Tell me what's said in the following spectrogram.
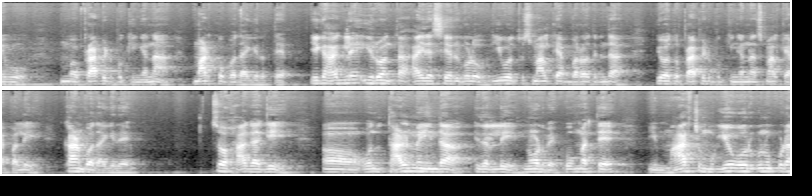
ನೀವು ಪ್ರಾಫಿಟ್ ಬುಕ್ಕಿಂಗನ್ನು ಮಾಡ್ಕೋಬೋದಾಗಿರುತ್ತೆ. ಈಗಾಗಲೇ ಇರುವಂಥ ಆಯ್ದ ಷೇರುಗಳು ಇವತ್ತು ಸ್ಮಾಲ್ ಕ್ಯಾಪ್ ಬರೋದ್ರಿಂದ ಇವತ್ತು ಪ್ರಾಫಿಟ್ ಬುಕ್ಕಿಂಗನ್ನು ಸ್ಮಾಲ್ ಕ್ಯಾಪಲ್ಲಿ ಕಾಣ್ಬೋದಾಗಿದೆ. ಸೊ ಹಾಗಾಗಿ ಒಂದು ತಾಳ್ಮೆಯಿಂದ ಇದರಲ್ಲಿ ನೋಡಬೇಕು, ಮತ್ತು ಈ ಮಾರ್ಚ್ ಮುಗಿಯೋವರೆಗೂ ಕೂಡ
